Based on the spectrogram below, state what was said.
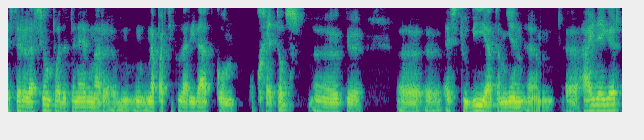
Esta relación puede tener una, particularidad con objetos eh, que eh, eh, estudia también Heidegger,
